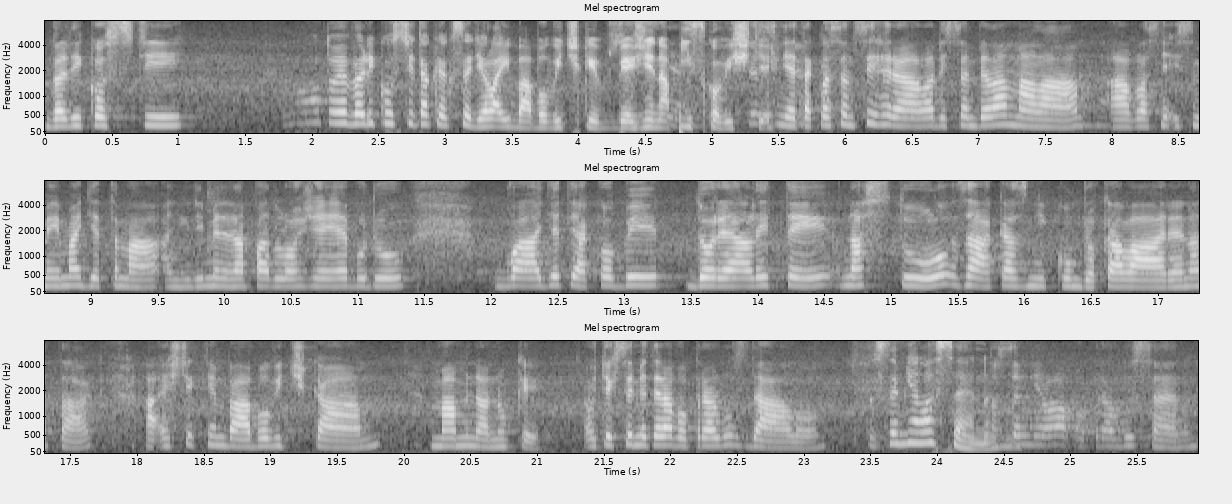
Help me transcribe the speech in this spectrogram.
velikosti to je velikosti tak, jak se dělají bábovičky běžně na pískovišti. Přesně, takhle jsem si hrála, když jsem byla malá a vlastně i s mýma dětma a nikdy mi nenapadlo, že je budu uvádět jakoby do reality na stůl zákazníkům do kaváren a tak. A ještě k těm bábovičkám mám nanuky. O těch se mi teda opravdu vzdálo. To jste měla sen? To jsem měla opravdu sen.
